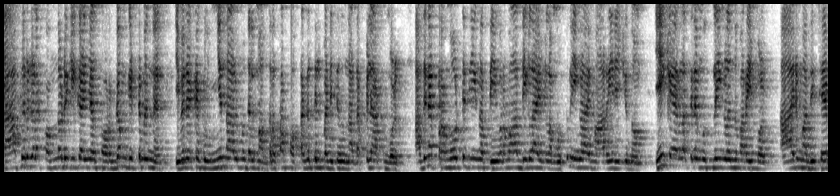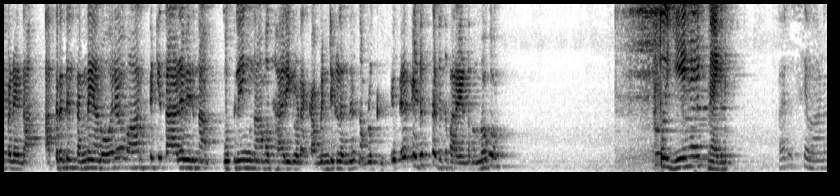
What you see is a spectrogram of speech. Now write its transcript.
കാഫിറുകളെ കൊന്നൊടുക്കി കഴിഞ്ഞാൽ സ്വർഗം കിട്ടുമെന്ന് ഇവരൊക്കെ കുഞ്ഞുനാൾ മുതൽ മദ്രസ പുസ്തകത്തിൽ പഠിച്ചത് നടപ്പിലാക്കുമ്പോൾ അതിനെ പ്രൊമോട്ട് ചെയ്യുന്ന തീവ്രവാദികളായിട്ടുള്ള മുസ്ലിങ്ങളായി മാറിയിരിക്കുന്നു. ഈ കേരളത്തിലെ മുസ്ലിങ്ങൾ എന്ന് പറയുമ്പോൾ ആരും അതിശയപ്പെടേണ്ട. അത്തരത്തിൽ തന്നെയാണ് ഓരോ വാർത്തയ്ക്ക് താഴെ വരുന്ന മുസ്ലിം നാമധാരികളുടെ കമന്റുകൾ എന്ന് നമ്മൾ എടുത്തെടുത്ത് പറയേണ്ടത് നോക്കൂ. तो ये है एक मैग्नेट പരസ്യമാണ്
